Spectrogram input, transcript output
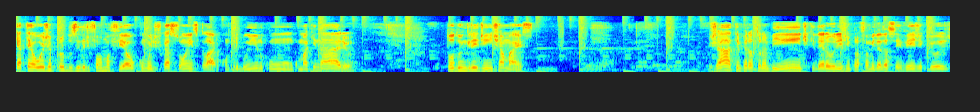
que até hoje é produzida de forma fiel com modificações, claro, contribuindo com, com maquinário, todo o ingrediente a mais. Já a temperatura ambiente que dera origem para a família da cerveja, que, hoje,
